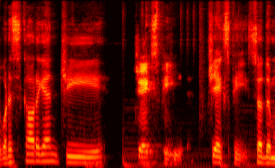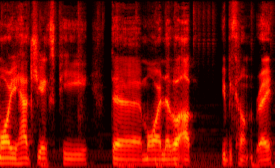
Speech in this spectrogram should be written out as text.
what is it called again? G. GXP. GXP. So the more you have GXP, the more level up you become, right?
